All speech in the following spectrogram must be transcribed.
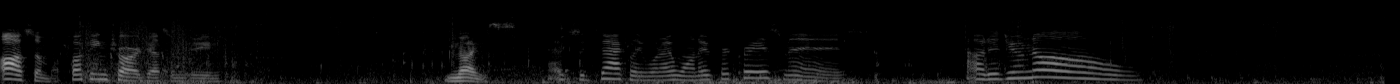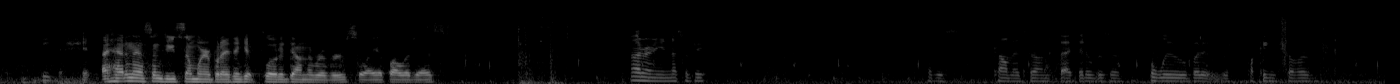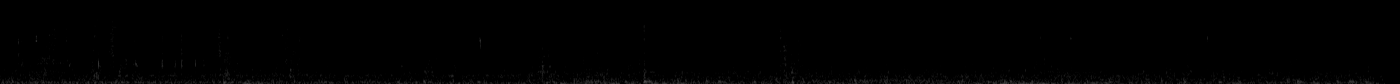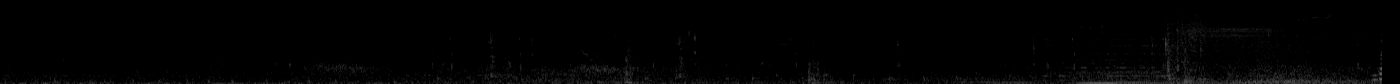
Awesome. Fucking charge SMG. Nice. That's exactly what I wanted for Christmas. How did you know? Piece of shit. I had an SMG somewhere, but I think it floated down the river, so I apologize. I don't need an SMG. I just commented on the fact that it was a blue, but it was a fucking charge.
